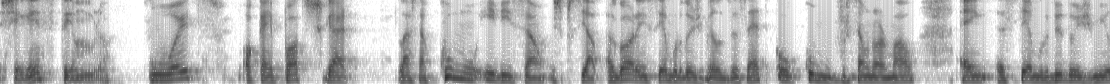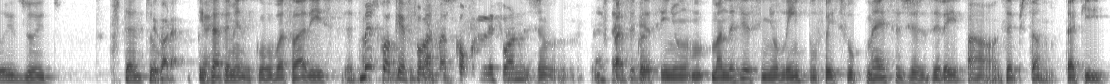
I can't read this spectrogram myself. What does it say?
chega em setembro. O 8, ok, pode chegar lá está, como edição especial agora em setembro de 2017 ou como versão normal em setembro de 2018. Portanto, agora, okay. exatamente como o Bacelar disse. Mas de qualquer forma, passas, compra o. Tu passas assim um, mandas assim um link pelo Facebook Messenger a dizer: Ei pá, Zé Pistão, está aqui,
